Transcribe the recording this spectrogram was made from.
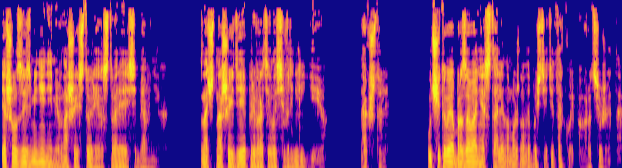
Я шел за изменениями в нашей истории, растворяя себя в них. Значит, наша идея превратилась в религию. Так, что ли? Учитывая образование Сталина, можно допустить и такой поворот сюжета.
